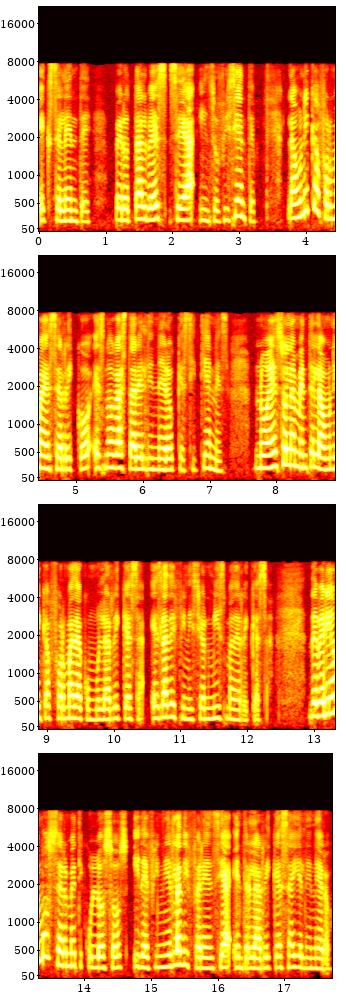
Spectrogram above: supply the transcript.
excelente, pero tal vez sea insuficiente. La única forma de ser rico es no gastar el dinero que sí tienes. No es solamente la única forma de acumular riqueza, es la definición misma de riqueza. Deberíamos ser meticulosos y definir la diferencia entre la riqueza y el dinero.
